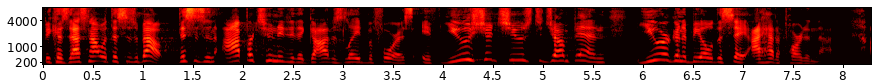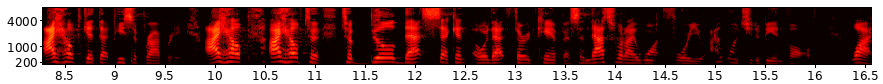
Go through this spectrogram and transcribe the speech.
because that's not what this is about. This is an opportunity that God has laid before us. If you should choose to jump in, you are going to be able to say, I had a part in that. I helped get that piece of property. I helped, I helped to, to build that second or that third campus. And that's what I want for you. I want you to be involved. Why?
